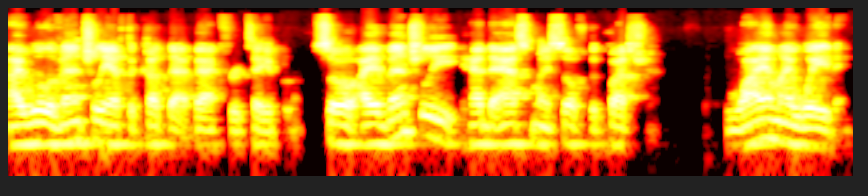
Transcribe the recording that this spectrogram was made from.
I will eventually have to cut that back for taper. So I eventually had to ask myself the question, why am I waiting?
